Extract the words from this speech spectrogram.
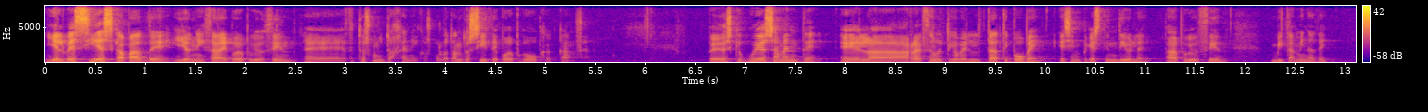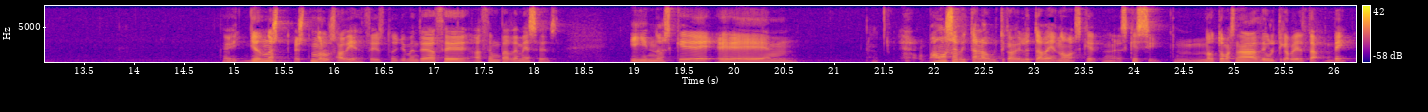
Y el B sí es capaz de ionizar y puede producir eh, efectos mutagénicos, por lo tanto sí te puede provocar cáncer. Pero es que curiosamente eh, la reacción ultravioleta tipo B es imprescindible para producir vitamina D. Eh, yo esto no lo sabía, esto yo me enteré hace, hace un par de meses y no es que vamos a evitar la ultravioleta B, no, es que, es que si no tomas nada de ultravioleta B,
